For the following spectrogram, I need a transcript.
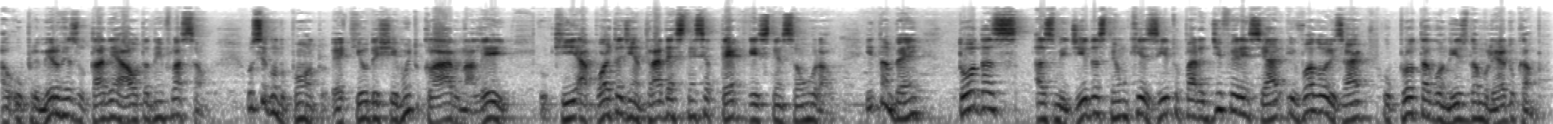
o primeiro resultado é a alta da inflação. O segundo ponto é que eu deixei muito claro na lei que a porta de entrada é assistência técnica e extensão rural. E também todas as medidas têm um quesito para diferenciar e valorizar o protagonismo da mulher do campo.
